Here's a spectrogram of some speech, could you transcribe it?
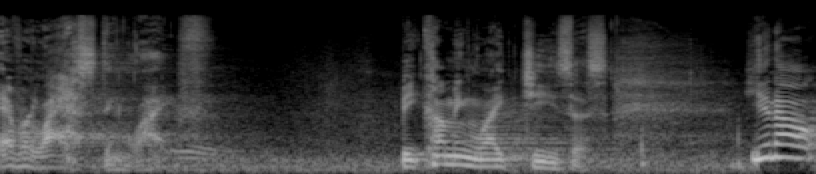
everlasting life. Becoming like Jesus. You know,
